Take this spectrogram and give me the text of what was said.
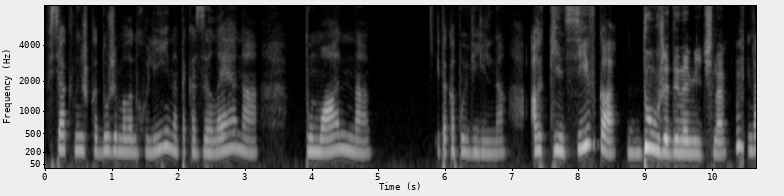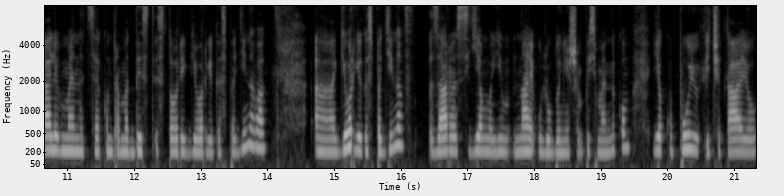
вся книжка дуже меланхолійна, така зелена, туманна. І така повільна, а кінцівка дуже динамічна. Далі в мене це контрабандист історії Георгія Гаспадінова. Георгій Господінов зараз є моїм найулюбленішим письменником. Я купую і читаю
